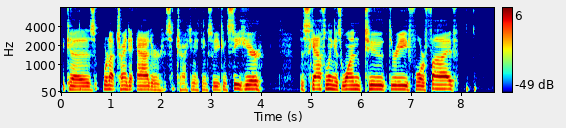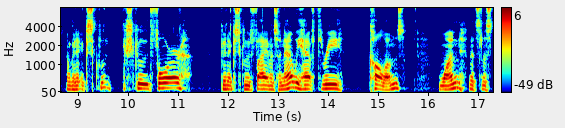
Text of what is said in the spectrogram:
because we're not trying to add or subtract anything. So you can see here, the scaffolding is one, two, three, four, five. I'm going to exclude, exclude four, going to exclude five. And so now we have three columns. One, let's, let's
